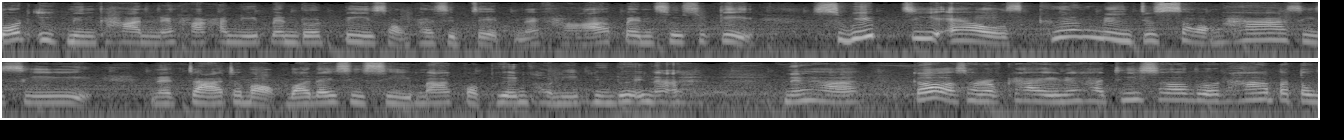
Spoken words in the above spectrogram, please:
รถอีกหนึ่งคันนะคะ คันนี้เป็นรถปี 2017 นะคะ เป็น Suzuki Swift GL เครื่อง 1.25 cc นะจ๊ะจะบอกว่าได้ cc มากกว่าเพื่อนเขานิดนึงด้วยนะนะคะ ก็สำหรับใครนะคะที่ชอบรถ 5 ประตู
